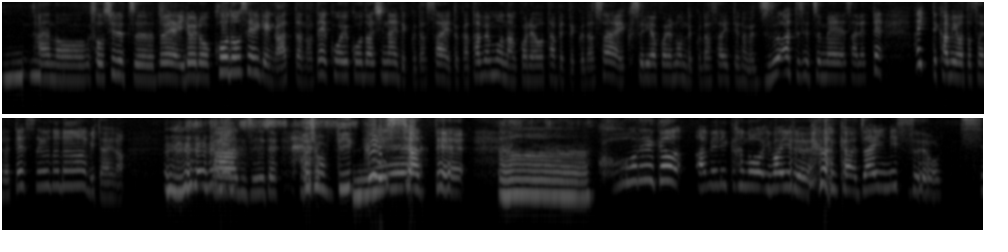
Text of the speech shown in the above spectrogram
うん。あのそう手術でいろいろ行動制限があったのでこういう行動はしないでくださいとか食べ物はこれを食べてください薬はこれ飲んでくださいっていうのがずわーって説明されて「はい」って紙渡されて「さよなら」みたいな感じで 私もびっくりしちゃって。うん。これがアメリカのいわゆるなんか在日数をし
